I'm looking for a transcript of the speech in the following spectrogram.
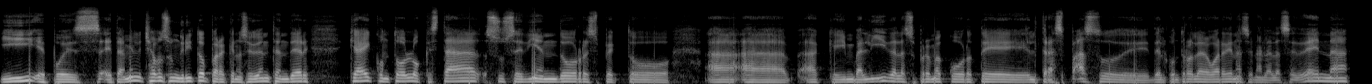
Y eh, pues eh, también le echamos un grito para que nos ayude a entender qué hay con todo lo que está sucediendo respecto a, que invalida de la Suprema Corte el traspaso del control de la Guardia Nacional a la Sedena,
